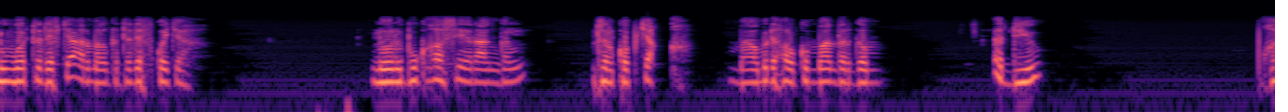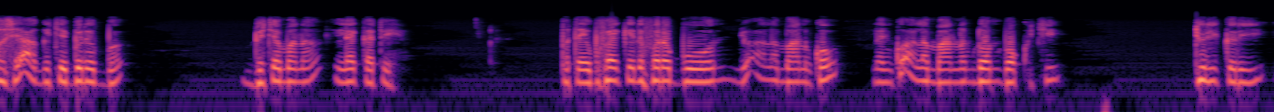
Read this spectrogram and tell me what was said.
lu mu def ca armal ga te def ko ca. Loolu bu ko xasee ràngal wutal ko caq mbaa mu defal ko màndargam addiyu bu xasee àgg ca béréb ba du ca mën a lekkati. Ba tey bu fekkee dafa rëbb ñu alamaan ko lañ ko alamaan nag doon bokk ci juri kër yi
